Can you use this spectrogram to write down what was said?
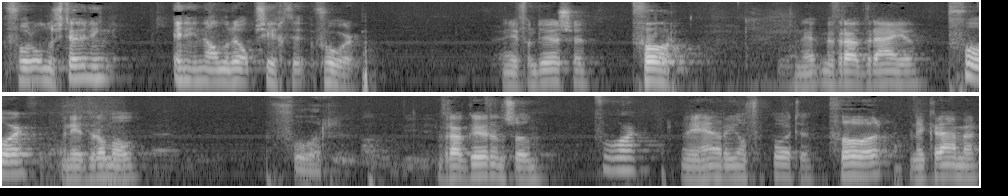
Voor ondersteuning en in andere opzichten voor. Meneer Van Deursen. Voor. Meneer, mevrouw Draaier. Voor. Meneer Drommel. Voor. Mevrouw Geurenson. Voor. Meneer Henry Verpoorten. Voor. Meneer Kramer.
